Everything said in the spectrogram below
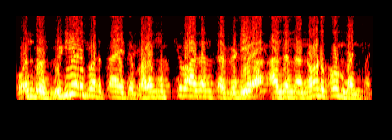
ಒಂದು ವಿಡಿಯೋ ಬರ್ತಾ ಇದೆ. ಬಹಳ ಮುಖ್ಯವಾದಂತ ವಿಡಿಯೋ. ಅದನ್ನ ನೋಡ್ಕೊಂಡ್ ಬನ್ನಿ.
